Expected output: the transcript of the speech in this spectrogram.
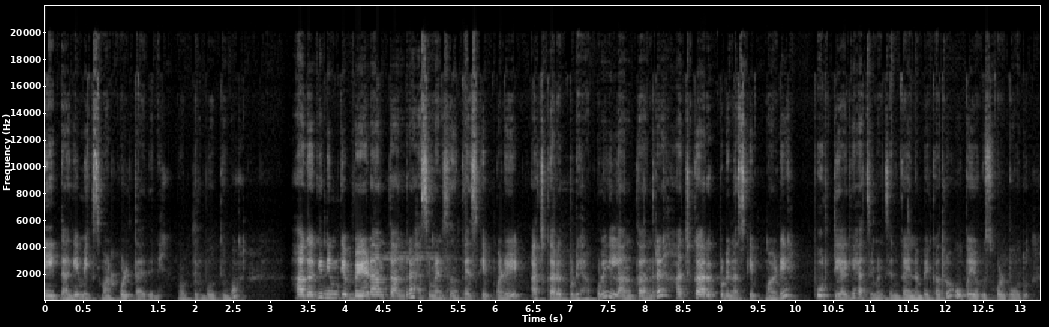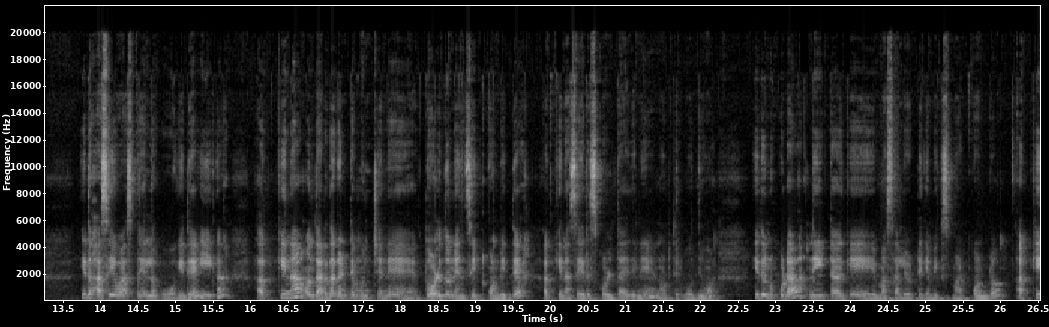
ನೀಟಾಗಿ ಮಿಕ್ಸ್ ಮಾಡ್ಕೊಳ್ತಾ ಇದ್ದೀನಿ. ನೋಡ್ತಿರ್ಬೋದು ನೀವು. ಹಾಗಾಗಿ ನಿಮಗೆ ಬೇಡ ಅಂತ ಅಂದರೆ ಹಸಿಮೆಣಸಿನ್ಕಾಯಿ ಸ್ಕಿಪ್ ಮಾಡಿ ಅಚ್ಕಾರದ ಪುಡಿ ಹಾಕ್ಕೊಳ್ಳಿ ಇಲ್ಲ ಅಂತ ಅಂದರೆ ಅಚ್ಕಾರದ ಪುಡಿನ ಸ್ಕಿಪ್ ಮಾಡಿ ಪೂರ್ತಿಯಾಗಿ ಹಸಿಮೆಣಸಿನ್ಕಾಯಿನ ಬೇಕಾದರೂ ಉಪಯೋಗಿಸ್ಕೊಳ್ಬೋದು. ಇದು ಹಸಿ ವಾಸನೆ ಎಲ್ಲ ಹೋಗಿದೆ. ಈಗ ಅಕ್ಕಿನ ಒಂದು ಅರ್ಧ ಗಂಟೆ ಮುಂಚೆನೇ ತೊಳೆದು ನೆನೆಸಿಟ್ಕೊಂಡಿದ್ದೆ. ಅಕ್ಕಿನ ಸೇರಿಸ್ಕೊಳ್ತಾ ಇದ್ದೀನಿ. ನೋಡ್ತಿರ್ಬೋದು ನೀವು. ಇದನ್ನು ಕೂಡ ನೀಟಾಗಿ ಮಸಾಲೆ ಒಟ್ಟಿಗೆ ಮಿಕ್ಸ್ ಮಾಡಿಕೊಂಡು ಅಕ್ಕಿ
